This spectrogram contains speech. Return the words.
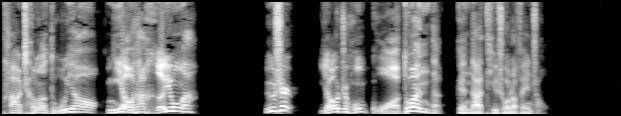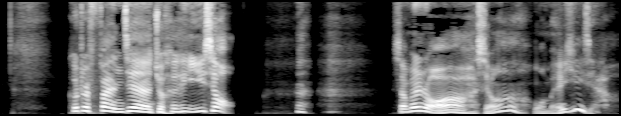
他成了毒药，你要他何用啊？于是姚志宏果断的跟她提出了分手。可这范建却嘿嘿一笑，哼，想分手啊？行，我没意见啊，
